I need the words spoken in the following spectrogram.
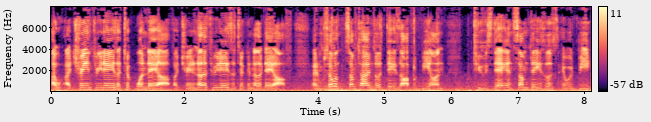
I, I, trained three days, I took one day off. I trained another three days, I took another day off. And some sometimes those days off would be on Tuesday, and some days those, it would be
